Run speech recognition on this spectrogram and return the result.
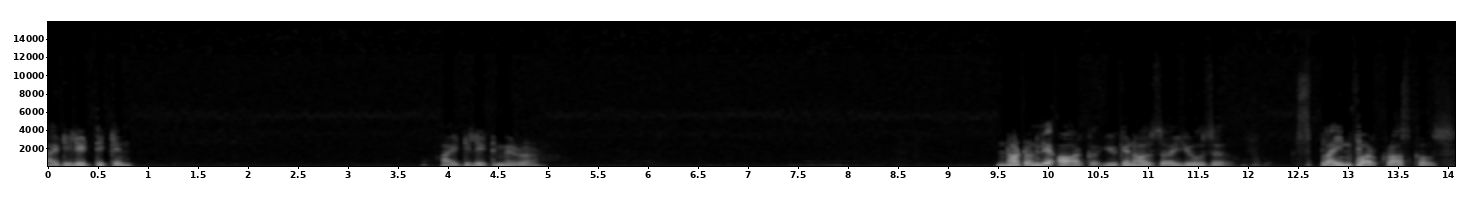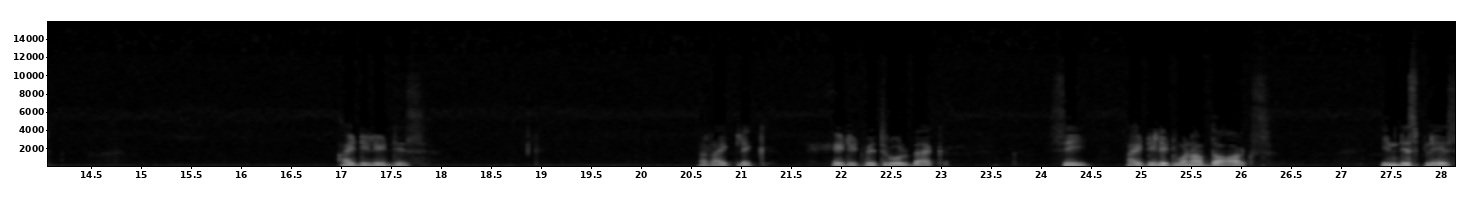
I delete thicken I delete mirror not only arc you can also use spline for cross curves. I delete this. Right click edit with rollback. See I delete one of the arcs. In this place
